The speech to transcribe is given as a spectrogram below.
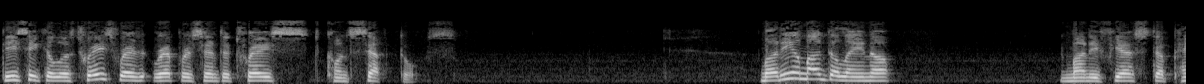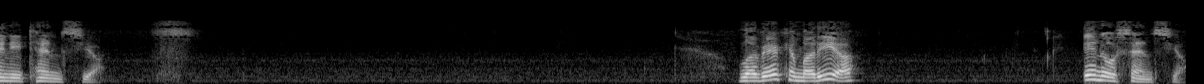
dice que los tres re representan tres conceptos. María Magdalena manifiesta penitencia. La Virgen María, inocencia.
